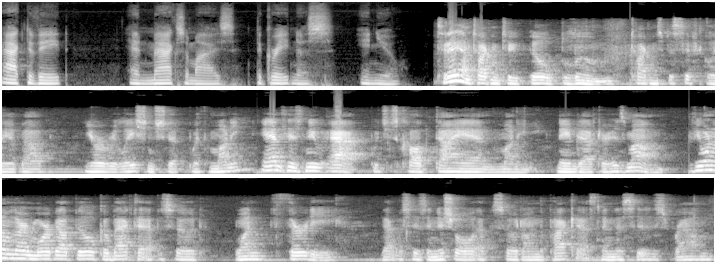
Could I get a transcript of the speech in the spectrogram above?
activate, and maximize the greatness in you. Today, I'm talking to Bill Bloom, talking specifically about your relationship with money and his new app, which is called Diane Money, named after his mom. If you want to learn more about Bill, go back to episode 130. That was his initial episode on the podcast, and this is round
